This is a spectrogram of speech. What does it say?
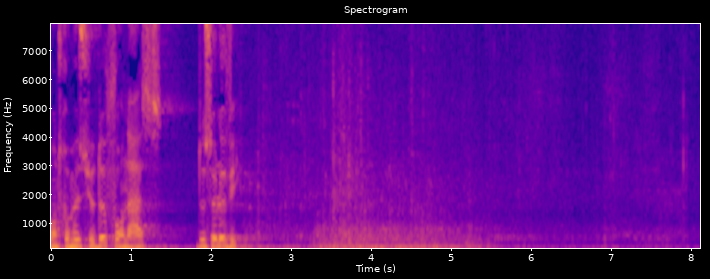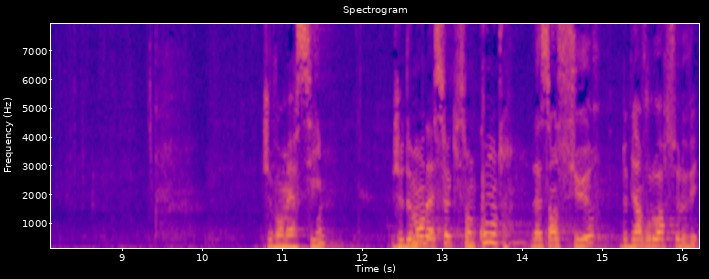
contre M. De Fournas de se lever. Je vous remercie. Je demande à ceux qui sont contre la censure de bien vouloir se lever.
